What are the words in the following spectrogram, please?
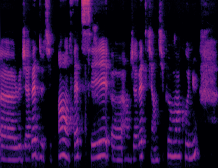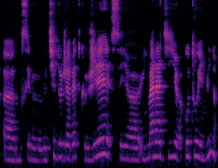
le diabète de type 1, en fait, c'est euh, un diabète qui est un petit peu moins connu. Euh, donc, c'est le, type de diabète que j'ai. C'est euh, une maladie auto-immune.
